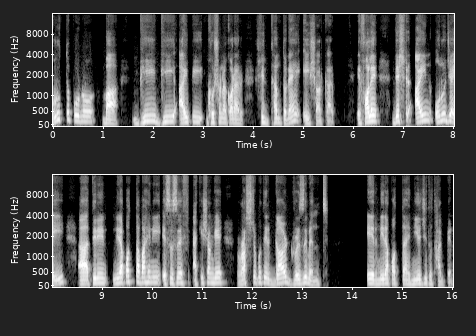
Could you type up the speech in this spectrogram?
গুরুত্বপূর্ণ বা ভিভিআইপি ঘোষণা করার সিদ্ধান্ত নেয় এই সরকার। এর ফলে দেশের আইন অনুযায়ী তিনি নিরাপত্তা বাহিনী, এসএসএফ একই সঙ্গে রাষ্ট্রপতির গার্ড রেজিমেন্ট এর নিরাপত্তায় নিয়োজিত থাকবেন।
